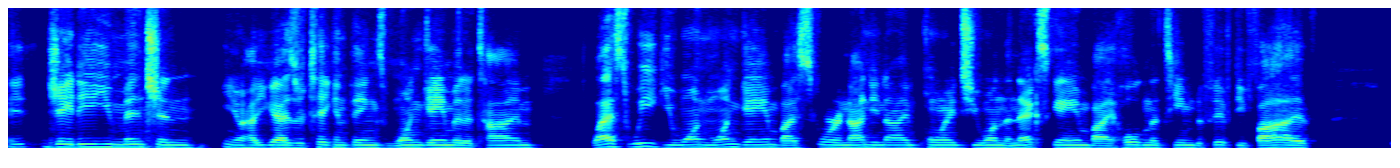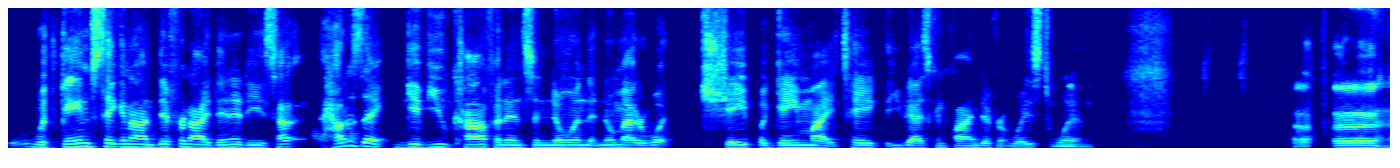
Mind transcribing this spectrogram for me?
Hey, JD, you mentioned you know how you guys are taking things one game at a time last week you won one game by scoring 99 points. You won the next game by holding the team to 55 with games taking on different identities how, how does that give you confidence in knowing that no matter what shape a game might take that you guys can find different ways to win? Uh, uh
